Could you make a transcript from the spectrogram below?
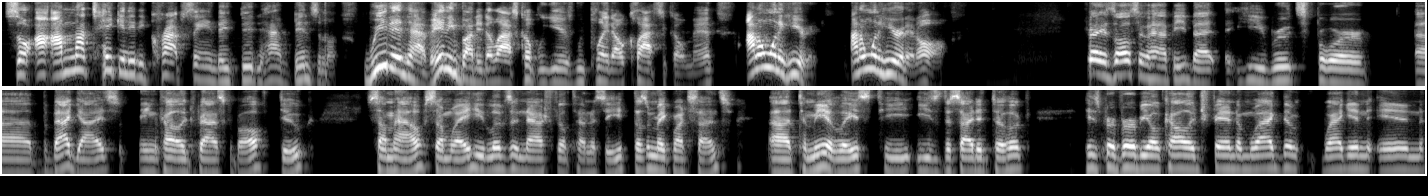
So I, am not taking any crap saying they didn't have Benzema. We didn't have anybody the last couple years we played El Clasico, man. I don't want to hear it. I don't want to hear it at all. Trey is also happy that he roots for uh, the bad guys in college basketball, Duke somehow, some way. He lives in Nashville, Tennessee. Doesn't make much sense uh, to me, at least. He he's decided to hook his proverbial college fandom wagon wagon in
